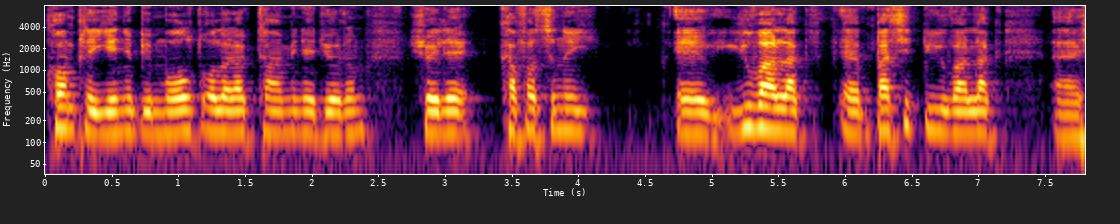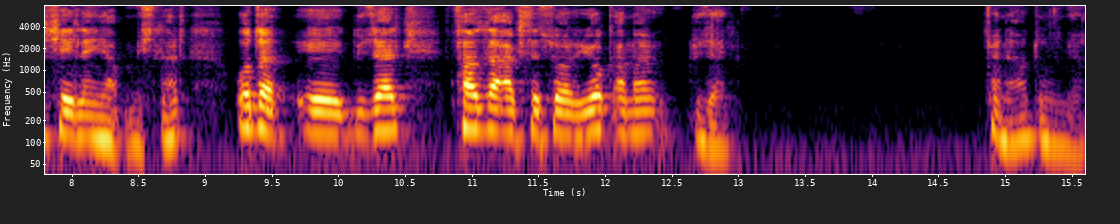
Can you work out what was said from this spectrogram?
Komple yeni bir mold olarak tahmin ediyorum. Şöyle kafasını e, yuvarlak, e, basit bir yuvarlak e, şeyle yapmışlar. O da e, güzel. Fazla aksesuarı yok ama güzel. Fena durmuyor.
